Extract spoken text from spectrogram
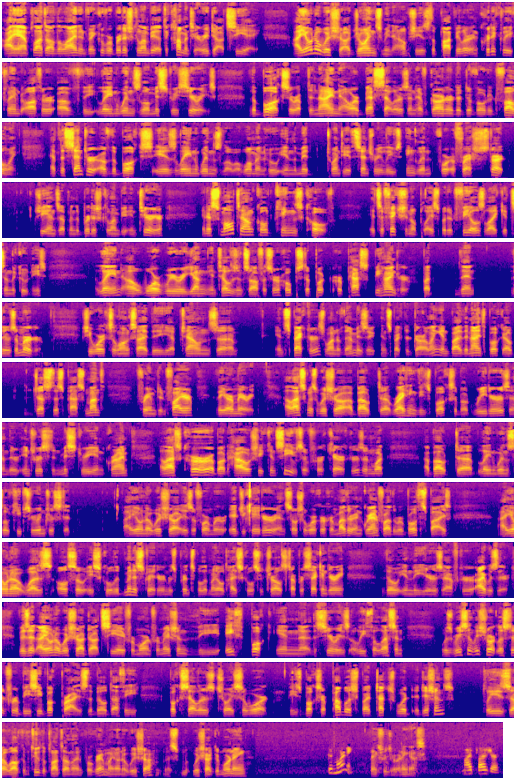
I am Planta on the line in Vancouver, British Columbia at thecommentary.ca. Iona Whishaw joins me now. She is the popular and critically acclaimed author of the Lane Winslow mystery series. The books are up to nine now, are bestsellers, and have garnered a devoted following. At the center of the books is Lane Winslow, a woman who, in the mid 20th century, leaves England for a fresh start. She ends up in the British Columbia interior in a small town called Kings Cove. It's a fictional place, but it feels like it's in the Kootenays. Lane, a war weary young intelligence officer, hopes to put her past behind her, but then there's a murder. She works alongside the uh, town's uh, inspectors. One of them is uh, Inspector Darling, and by the ninth book, out just this past month, Framed in Fire, they are married. I'll ask Miss Whishaw about uh, writing these books, about readers and their interest in mystery and crime. I'll ask her about how she conceives of her characters and what about uh, Lane Winslow keeps her interested. Iona Whishaw is a former educator and social worker. Her mother and grandfather were both spies. Iona was also a school administrator and was principal at my old high school, Sir Charles Tupper Secondary, though in the years after I was there. Visit ionawhishaw.ca for more information. The eighth book in uh, the series, A Lethal Lesson, was recently shortlisted for a BC Book Prize, the Bill Duthie Booksellers Choice Award. These books are published by Touchwood Editions. Please uh, welcome to the Plant Online program, Iona Whishaw. Ms. Whishaw, good morning. Good morning. Thanks for joining us. My pleasure.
